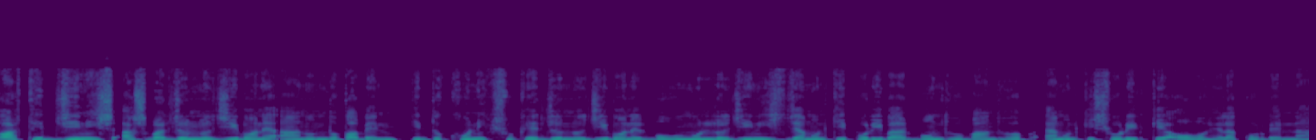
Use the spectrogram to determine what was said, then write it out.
পার্থিব জিনিস আসবার জন্য জীবনে আনন্দ পাবেন, কিন্তু ক্ষণিক সুখের জন্য জীবনের বহুমূল্য জিনিস যেমনকি পরিবার বন্ধু বান্ধব এমনকি শরীরকে অবহেলা করবেন না,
